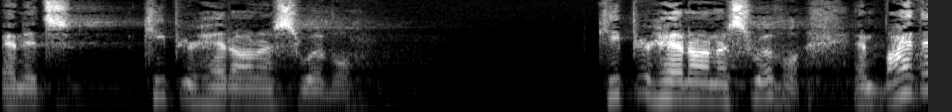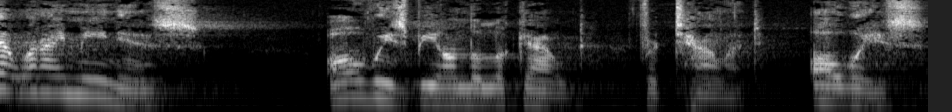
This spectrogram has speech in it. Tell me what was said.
and it's keep your head on a swivel. Keep your head on a swivel. And by that, what I mean is always be on the lookout for talent. Always.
